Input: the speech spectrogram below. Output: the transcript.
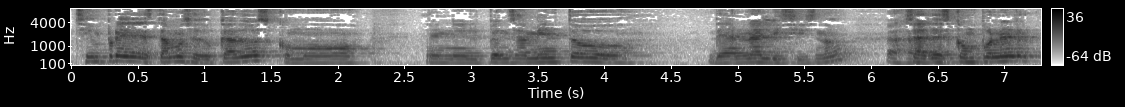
siempre estamos educados como en el pensamiento de análisis, ¿no? Ajá. O sea, descomponer,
